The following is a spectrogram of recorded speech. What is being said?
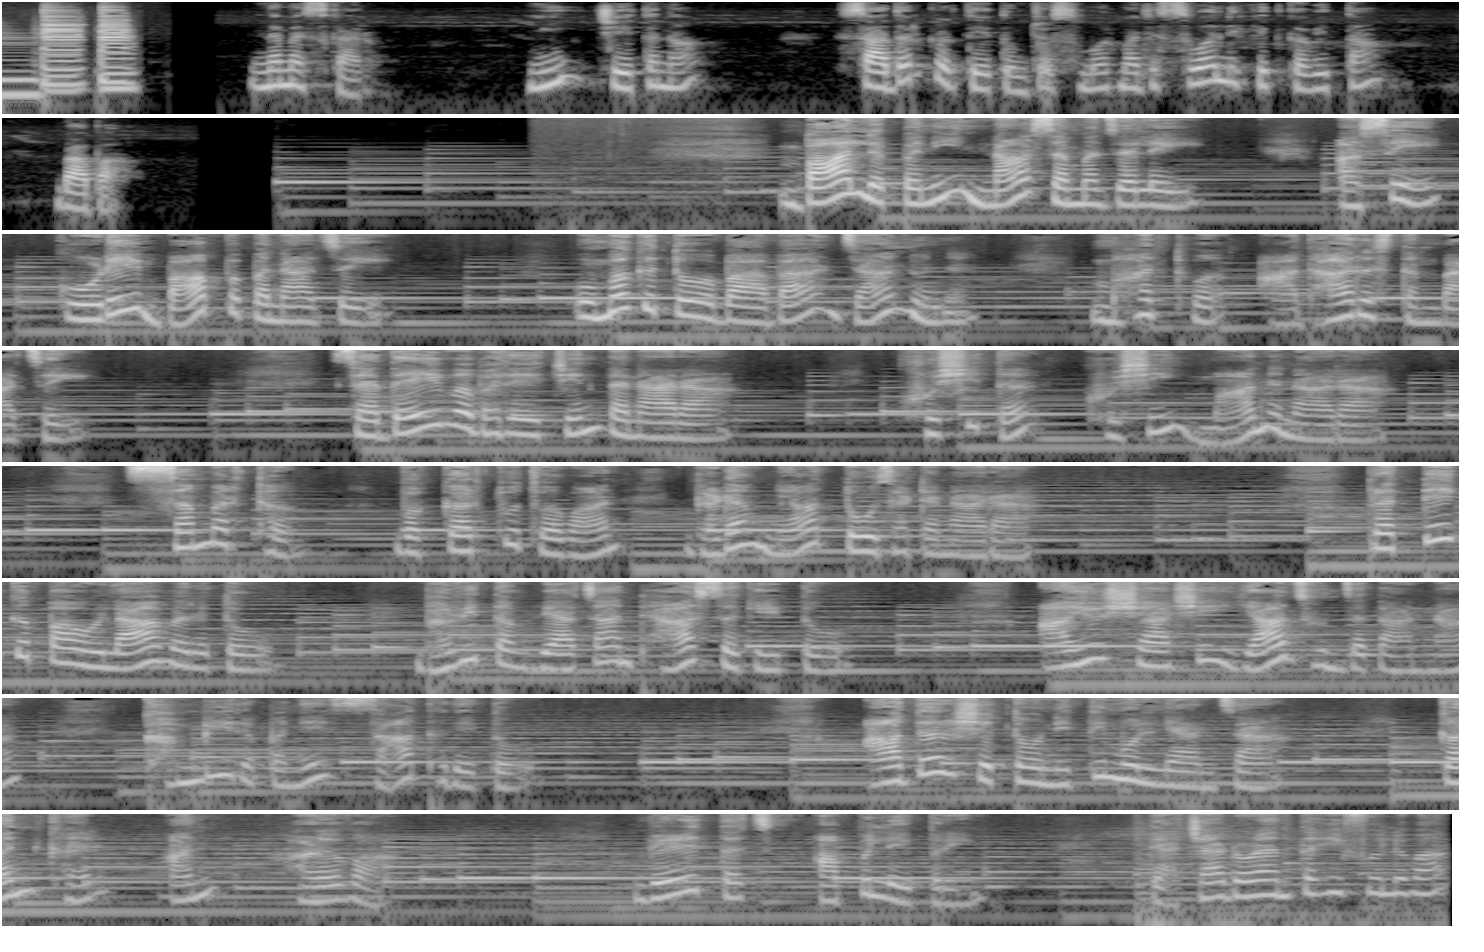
नमस्कार. मी चेतना. सादर करते तुमच्यासमोर माझी स्वलिखित कविता बाबा. बालपणी ना समजले असे कोडे बापपणाचे उमगतो बाबा जाणून महत्त्व आधारस्तंभाचे. सदैव भले चिंतनारा खुशीत खुशी मानणारा. समर्थ व कर्तृत्ववान घडवण्या तो झटणारा. प्रत्येक पावलावर तो भवितव्याचा ध्यास घेतो. आयुष्याशी या झुंजताना खंबीरपणे साथ देतो. आदर्श तो नीतिमूल्यांचा कणखर अन हळवा. वेळेतच आपले प्रेम त्याच्या डोळ्यांतही फुलवा.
